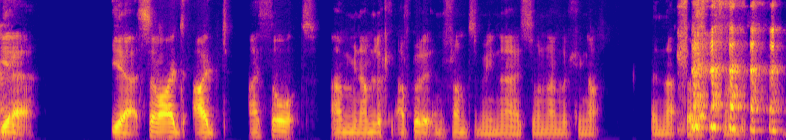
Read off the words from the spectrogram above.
yeah, yeah. So I I I thought. I mean, I'm looking. I've got it in front of me now. So when I'm looking up in that direction,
